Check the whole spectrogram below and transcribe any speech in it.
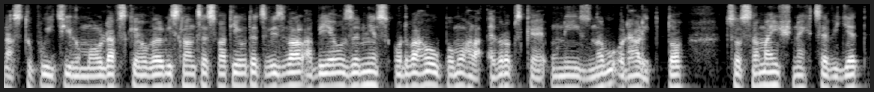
Nastupujícího moldavského velvyslance svatý otec vyzval, aby jeho země s odvahou pomohla Evropské unii znovu odhalit to, co sama již nechce vidět,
